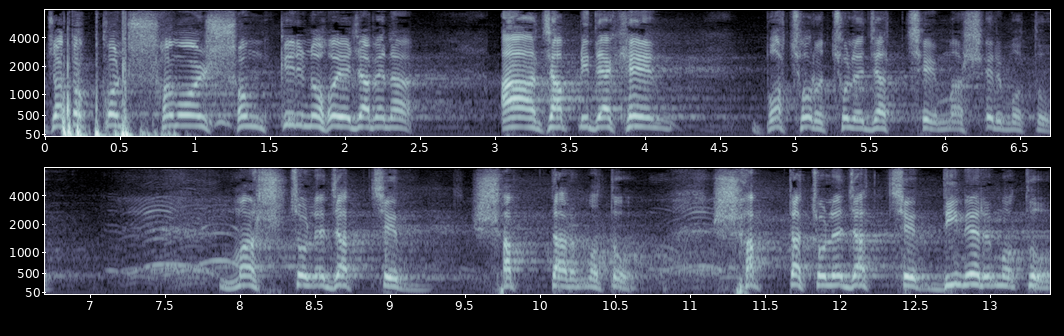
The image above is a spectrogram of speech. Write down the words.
যতক্ষণ সময় সংকীর্ণ হয়ে যাবে না, আজ আপনি দেখেন বছর চলে যাচ্ছে মাসের মতো। মাস চলে যাচ্ছে সপ্তাহের মতো। সপ্তাহ চলে যাচ্ছে দিনের মতো।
